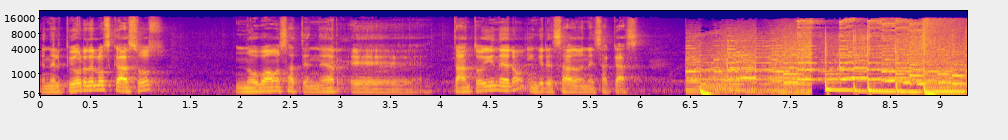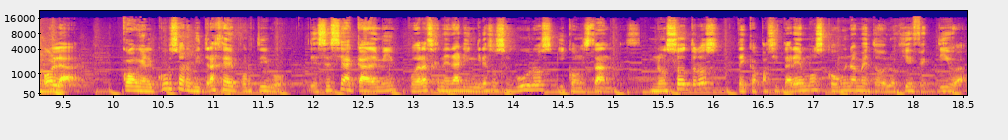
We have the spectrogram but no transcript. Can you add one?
en el peor de los casos, no vamos a tener eh, tanto dinero ingresado en esa casa. Hola, con el curso Arbitraje Deportivo de CC Academy podrás generar ingresos seguros y constantes. Nosotros te capacitaremos con una metodología efectiva.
